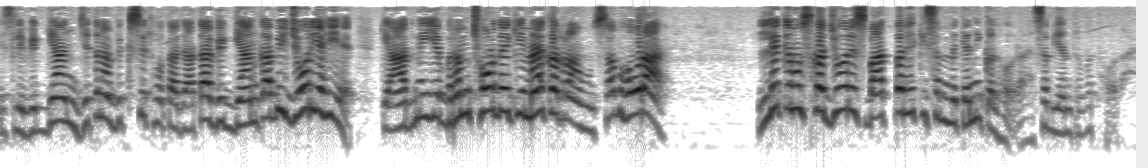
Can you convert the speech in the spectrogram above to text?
इसलिए विज्ञान जितना विकसित होता जाता है, विज्ञान का भी ज़ोर यही है कि आदमी ये भ्रम छोड़ दे कि मैं कर रहा हूँ, सब हो रहा है। लेकिन उसका ज़ोर इस बात पर है कि सब मैकेनिकल हो रहा है, सब यंत्रवत हो रहा है।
